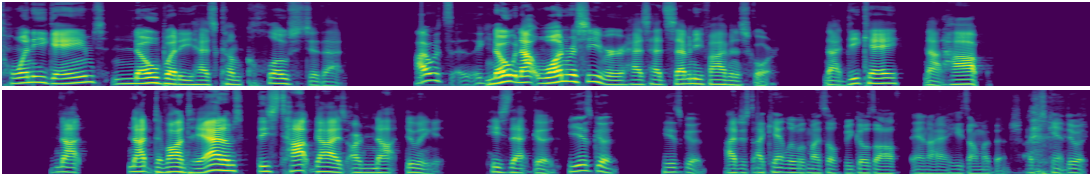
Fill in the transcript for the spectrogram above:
20 games, nobody has come close to that. I would say like, No, not one receiver has had 75 in a score. Not DK, not Hop, not not Davante Adams. These top guys are not doing it. He's that good. he is good. He is good. I just I can't live with myself if he goes off and I he's on my bench. I just can't do it.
